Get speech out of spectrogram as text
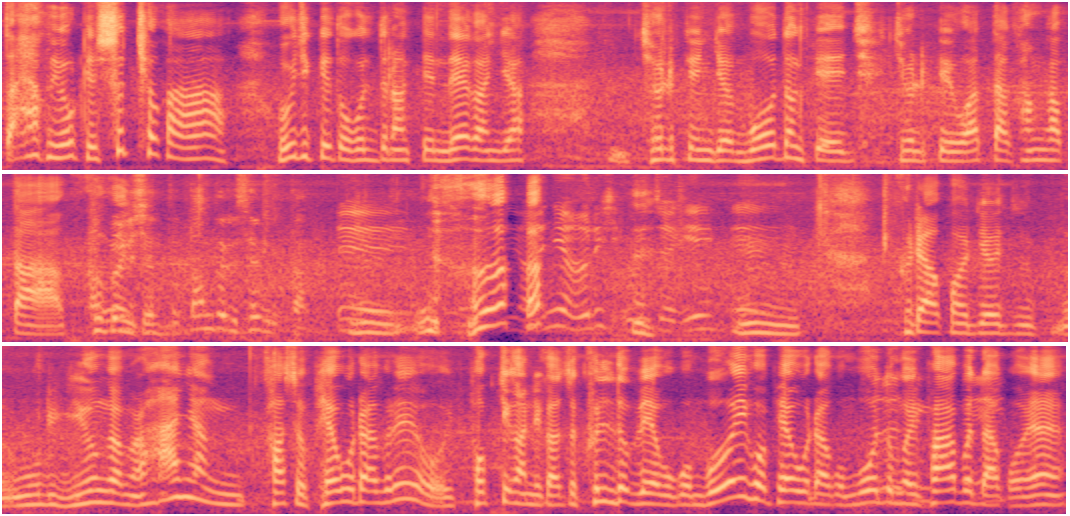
딱 이렇게 스쳐가 어저께도 그들한테 내가 이제 저렇게 이제 모든 게 저렇게 왔다 간갑다 그건 좀딴 데를 세우겠다. 예. 아니요 어르신 우리 저기 예. 음, 그래갖고 저 우리 영감을 한양 가서 배우라 그래요. 복지관에 가서 글도 배우고 뭐이고 배우라고 모든 걸 선생님이. 바보다고. 예.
